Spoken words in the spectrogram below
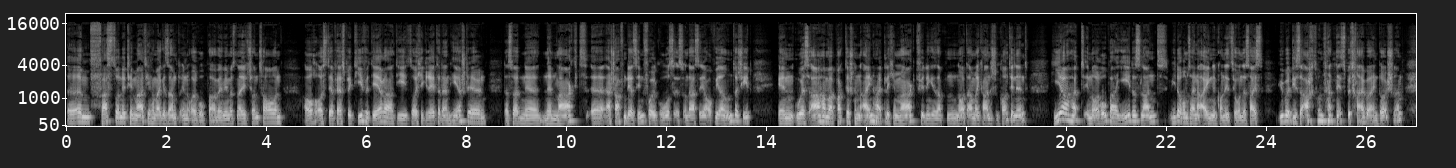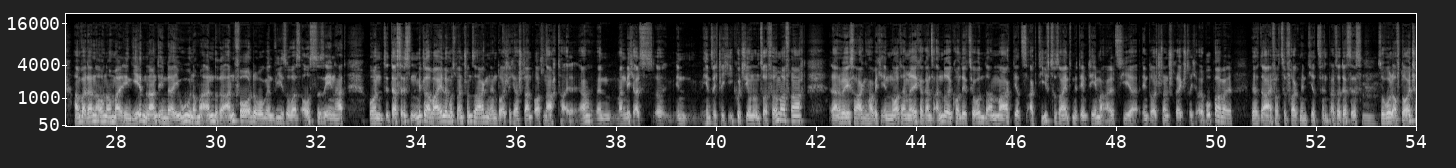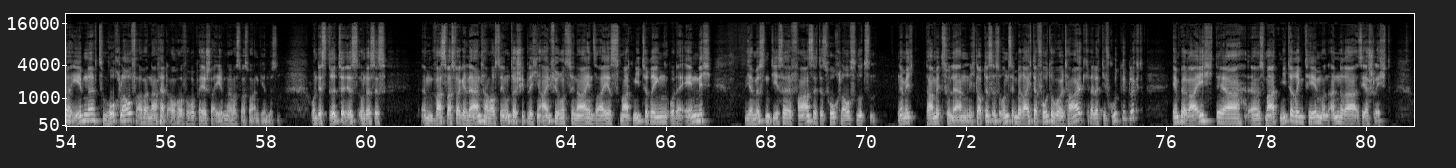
Ähm, fast so eine Thematik haben wir gesamt in Europa, weil wir müssen natürlich schon schauen, auch aus der Perspektive derer, die solche Geräte dann herstellen, dass wir eine, einen Markt äh, erschaffen, der sinnvoll groß ist. Und da ist ja auch wieder ein Unterschied. In USA haben wir praktisch einen einheitlichen Markt für den gesamten nordamerikanischen Kontinent. Hier hat in Europa jedes Land wiederum seine eigenen Konditionen. Das heißt, über diese 800 Netzbetreiber in Deutschland haben wir dann auch nochmal in jedem Land in der EU nochmal andere Anforderungen, wie sowas auszusehen hat. Und das ist mittlerweile, muss man schon sagen, ein deutlicher Standortnachteil. Ja? Wenn man mich als äh, in, hinsichtlich EQG und unserer Firma fragt, dann würde ich sagen, habe ich in Nordamerika ganz andere Konditionen, da am Markt jetzt aktiv zu sein mit dem Thema als hier in Deutschland Schrägstrich Europa, weil wir da einfach zu fragmentiert sind. Also das ist mhm. sowohl auf deutscher Ebene zum Hochlauf, aber nachher auch auf europäischer Ebene was, was wir angehen müssen. Und das dritte ist, und das ist ähm, was, was wir gelernt haben aus den unterschiedlichen Einführungsszenarien, sei es Smart Metering oder ähnlich, wir müssen diese Phase des Hochlaufs nutzen. Nämlich damit zu lernen. Ich glaube, das ist uns im Bereich der Photovoltaik relativ gut geglückt, im Bereich der äh, Smart Metering-Themen und anderer sehr schlecht.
